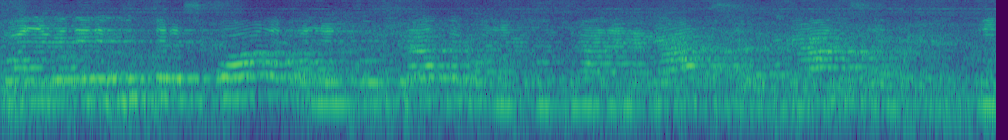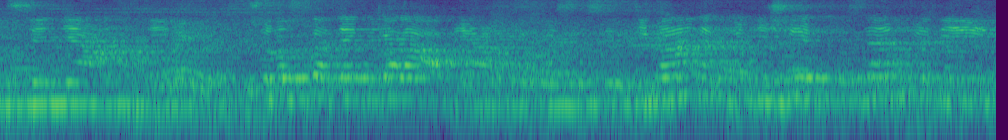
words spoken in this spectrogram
voglio vedere tutte le scuole, voglio incontrarle, voglio incontrare ragazzi, ragazze, insegnanti. Sono stata in Calabria anche questa settimana, quindi cerco sempre di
